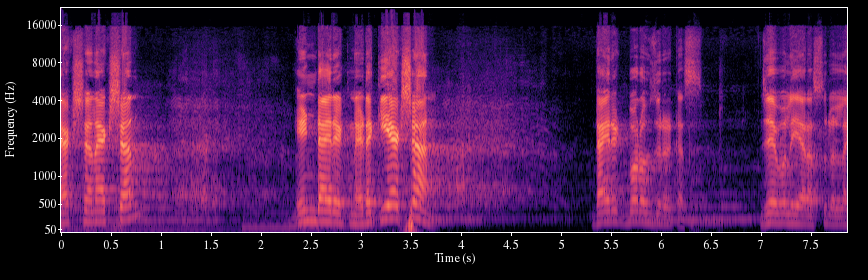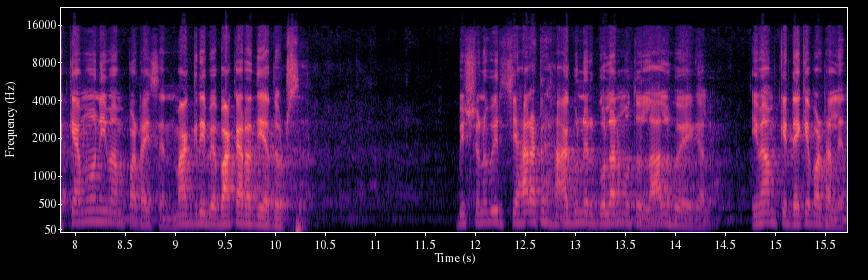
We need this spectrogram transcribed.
action action indirect না, এটা কি অ্যাকশন ডাইরেক্ট বড় হুজুরের কাছে। যে বলে, ইয়া রাসূলুল্লাহ, কেমন ইমাম পাঠাইছেন? মাগরিবে বাকারা দিয়া ধরছে। বিশ্বনবীর চেহারাটা আগুনের গোলার মতো লাল হয়ে গেল। ইমামকে ডেকে পাঠালেন।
